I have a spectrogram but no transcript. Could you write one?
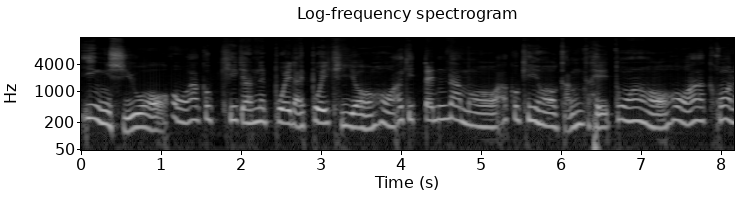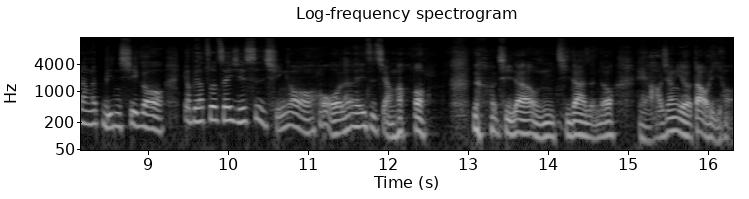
应酬哦，哦，啊，搁去甲安尼飞来飞去哦，吼，啊去展览哦，啊，搁去吼共下单哦，吼，啊，看人诶面色哦，要不要做这些事情哦？吼，他一直讲哦，然后其他我们其他人都哎呀，好像也有道理哈。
